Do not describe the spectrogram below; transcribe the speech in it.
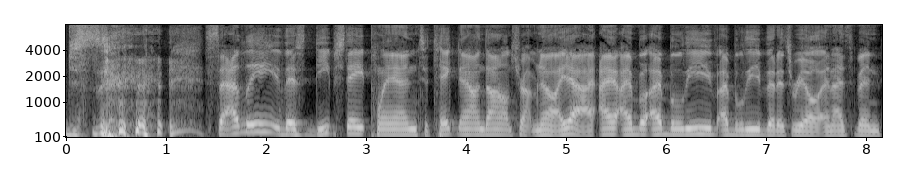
just sadly, this deep state plan to take down Donald Trump. No, yeah, I, I, I believe, I believe that it's real, and it's been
